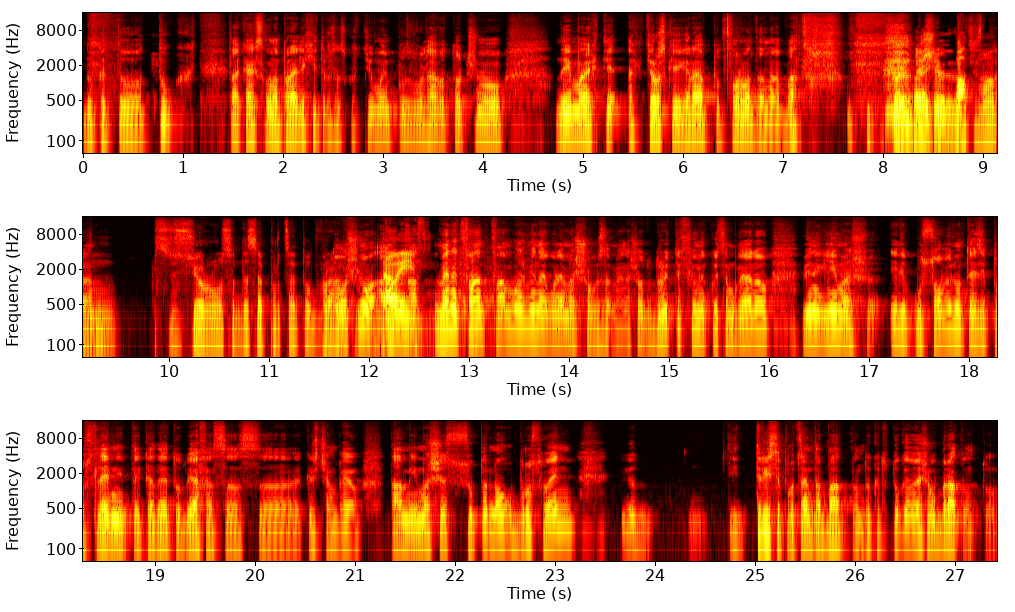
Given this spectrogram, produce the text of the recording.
Докато тук, това как са го направили хитро с костюма, им позволява точно да има актьорска игра под формата на Батман. Той беше да. Батман сигурно 80% от времето. Точно, Да, а, и- аз, мене това, това може би е най-големия шок за мен, защото другите филми, които съм гледал, винаги имаш, или особено тези последните, където бяха с Кристиан Бейл, там имаше супер много Брус Уейн и, и 30% Батман, докато тук беше обратното,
